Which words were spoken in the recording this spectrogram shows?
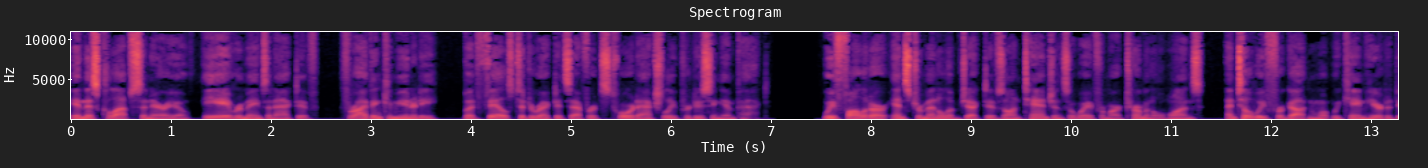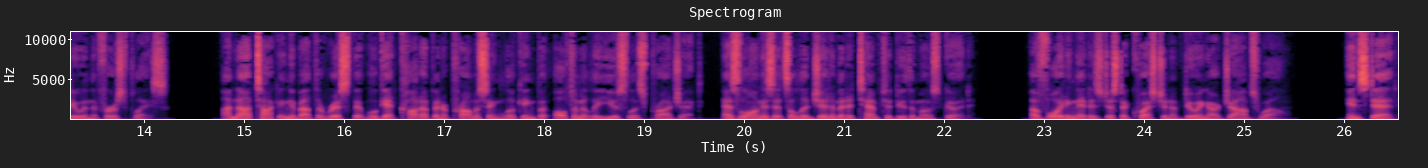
In this collapse scenario, EA remains an active, thriving community, but fails to direct its efforts toward actually producing impact. We've followed our instrumental objectives on tangents away from our terminal ones, until we've forgotten what we came here to do in the first place. I'm not talking about the risk that we'll get caught up in a promising looking but ultimately useless project, as long as it's a legitimate attempt to do the most good. Avoiding that is just a question of doing our jobs well. Instead,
